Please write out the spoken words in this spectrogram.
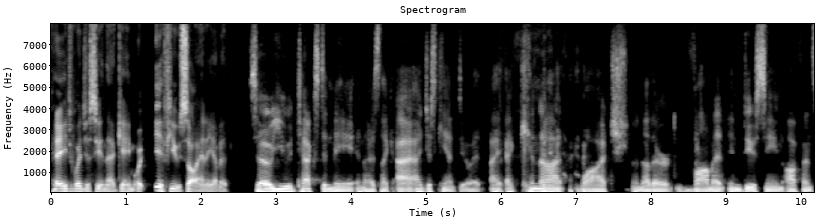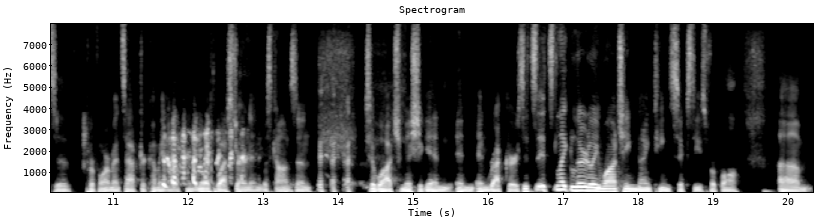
Paige, what'd you see in that game? Or if you saw any of it? So you had texted me, and I was like, I, I just can't do it. I, I cannot watch another vomit-inducing offensive performance after coming off from Northwestern and Wisconsin to watch Michigan and, and Rutgers. It's it's like literally watching 1960s football. Um,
